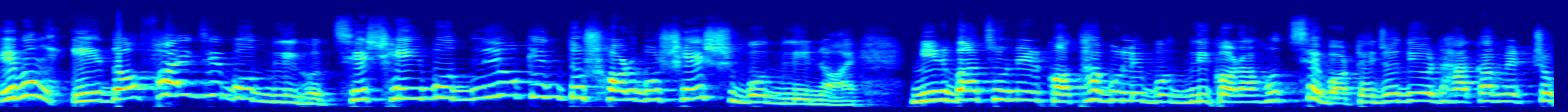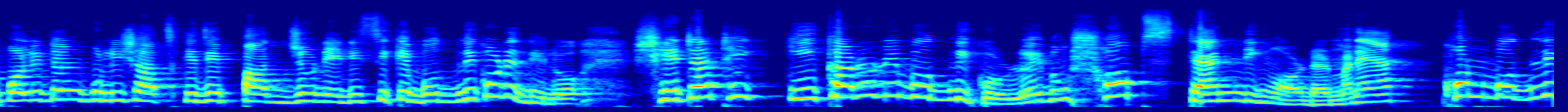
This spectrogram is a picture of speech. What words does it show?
এবং এ দফায় যে বদলি হচ্ছে, সেই বদলিও কিন্তু সর্বশেষ বদলি নয়। নির্বাচনের কথা বলে বদলি করা হচ্ছে বটে। যদিও ঢাকা মেট্রোপলিটন পুলিশ আজকে যে পাঁচজন এডিসিকে বদলি করে দিল, সেটা ঠিক কি কারণে বদলি করল এবং সব স্ট্যান্ডিং অর্ডার মানে এখন বদলি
